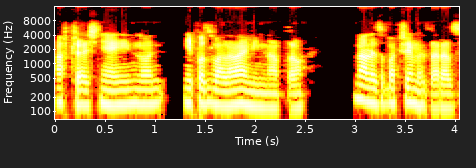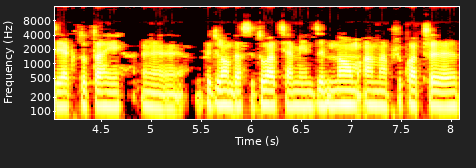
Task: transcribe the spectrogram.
a wcześniej no nie pozwalałem im na to. No ale zobaczymy zaraz, jak tutaj y, wygląda sytuacja między mną, a na przykład y,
